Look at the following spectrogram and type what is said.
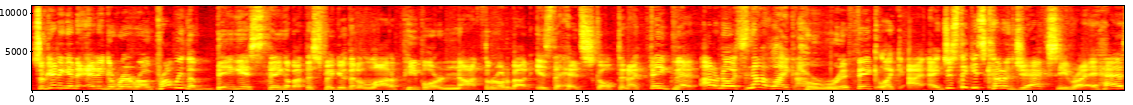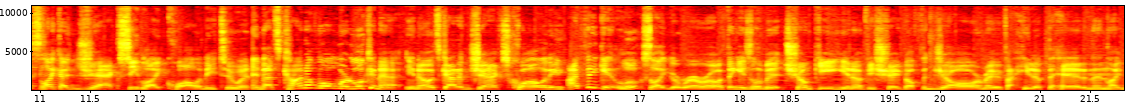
So getting into Eddie Guerrero, probably the biggest thing about this figure that a lot of people are not thrilled about is the head sculpt. And I think that, I don't know, it's not like horrific. Like, I, I just think it's kind of Jaxy, right? It has like a Jaxy-like quality to it. And that's kind of what we're looking at. You know, it's got a Jax quality. I think it looks like Guerrero. I think he's a little bit chunky, you know, if you shaved off the jaw or maybe if I heated up the head and then like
